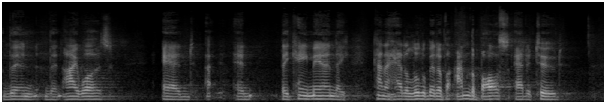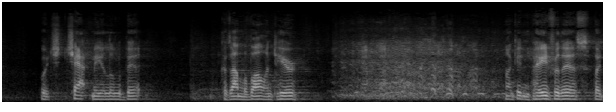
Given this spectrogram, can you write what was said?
than, than I was. And, and they came in, they kind of had a little bit of i am the boss attitude, which chapped me a little bit because I'm a volunteer. I'm not getting paid for this, but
